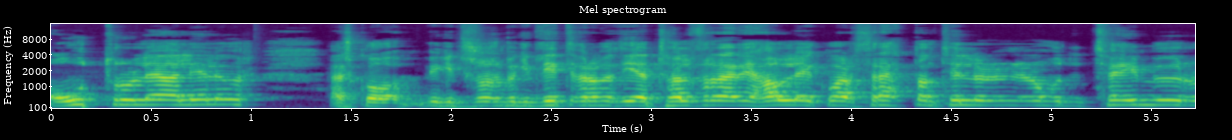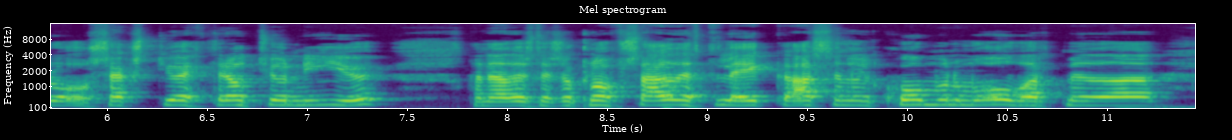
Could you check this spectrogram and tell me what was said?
ótrúlega lélugur, en sko, við getum svo sem ekki litið fram með því að tölfræðin í hálfleik var 13 tilurinnir á mútið 2 og 61-39, þannig að þú veist þess að Klopp sagði eftir leik að Arsenal komunum og óvart með að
